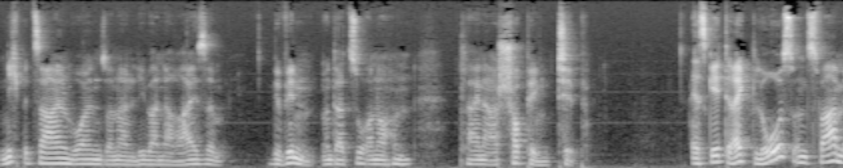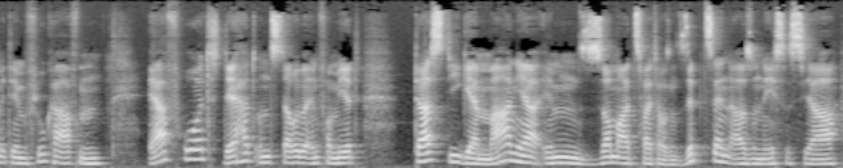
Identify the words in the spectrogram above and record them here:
nicht bezahlen wollen, sondern lieber eine Reise gewinnen. Und dazu auch noch ein kleiner Shopping-Tipp. Es geht direkt los und zwar mit dem Flughafen Erfurt. Der hat uns darüber informiert, dass die Germania im Sommer 2017, also nächstes Jahr,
